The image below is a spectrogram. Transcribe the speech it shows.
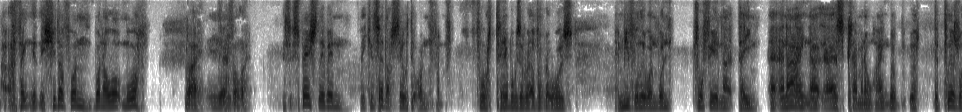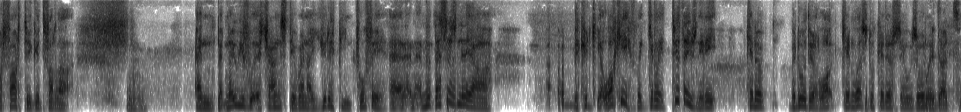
I think that they should have won won a lot more. Right, um, definitely. Especially when they consider Celtic won four trebles or whatever it was, and we've only won one trophy in that time. And I think that is criminal. I think the players were far too good for that. Mm-hmm. And but now we've got a chance to win a European trophy, and, and, and this isn't a, we could get lucky. Like, like 2008, kind of we know their luck. Can let's not kid ourselves on. We did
